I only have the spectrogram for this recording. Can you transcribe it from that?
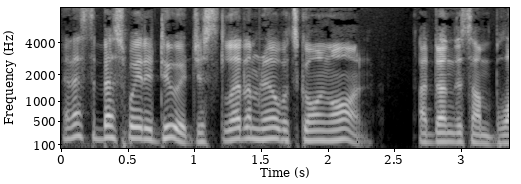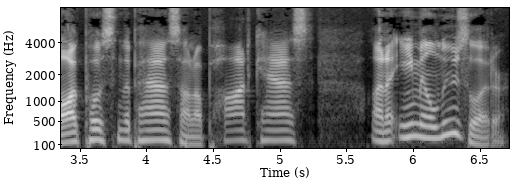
And that's the best way to do it. Just let them know what's going on. I've done this on blog posts in the past, on a podcast, on an email newsletter.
